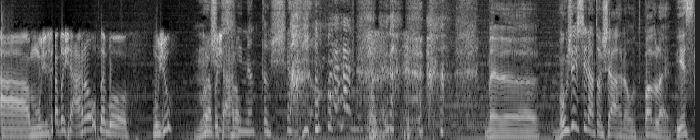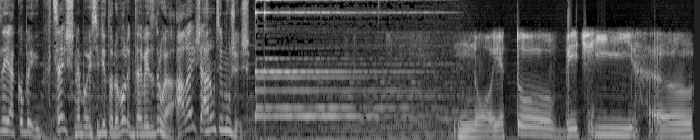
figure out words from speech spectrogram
A můžu si na to šáhnout, nebo můžu? To Můžeš si na to šáhnout. Eh, Můžeš si na to šáhnout, Pavle, jestli jakoby chceš, nebo jestli ti to dovolím, to je věc druhá, ale šáhnout si můžeš. No, je to větší uh,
